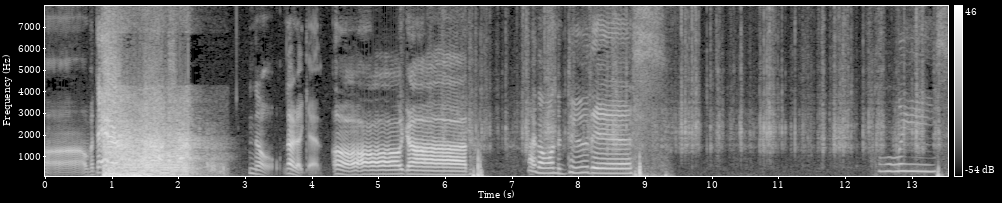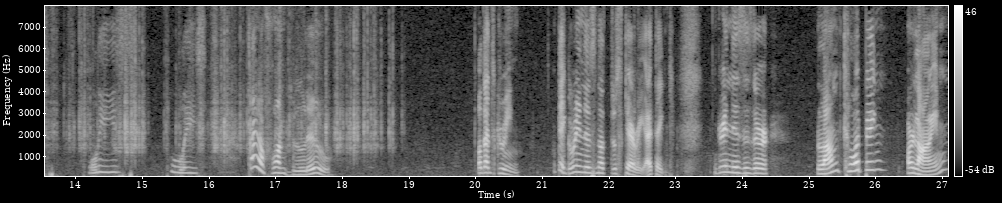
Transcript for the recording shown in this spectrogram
Uh, over there! No, not again. Oh, God. I don't want to do this. Please. Please. Please. Kind of want blue. Oh, that's green. Okay, green is not too scary, I think. Green is either lawn clipping or lime.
